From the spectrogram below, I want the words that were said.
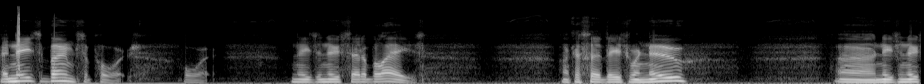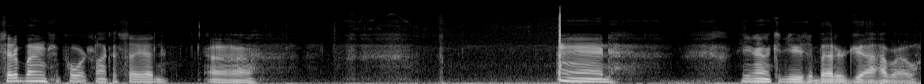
It needs boom support for it. Needs a new set of blades. Like I said, these were new. Uh, needs a new set of boom supports, like I said. Uh, and you know, it could use a better gyro.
